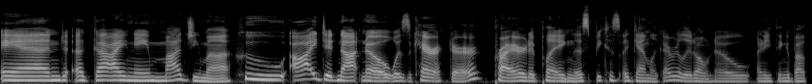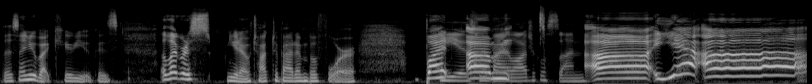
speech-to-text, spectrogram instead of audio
and a guy named Majima, who I did not know was a character prior to playing this because, again, like I really don't know anything about this. I knew about Kiryu because Allegra's, you know, talked about him before, but he is her um, biological son. uh, yeah, uh,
